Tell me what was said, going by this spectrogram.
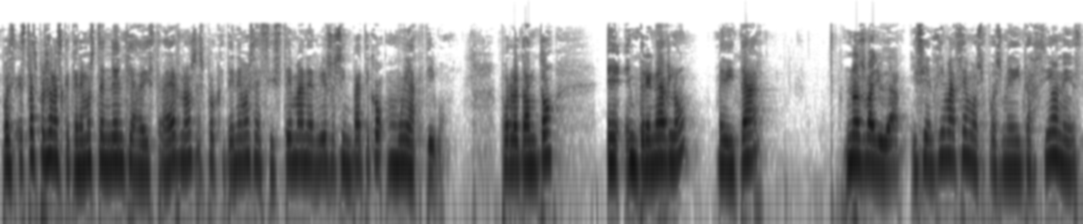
Pues estas personas que tenemos tendencia a distraernos es porque tenemos el sistema nervioso simpático muy activo. Por lo tanto, eh, entrenarlo, meditar, nos va a ayudar. Y si encima hacemos pues meditaciones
